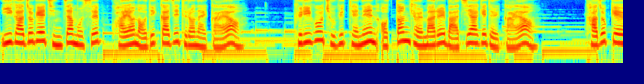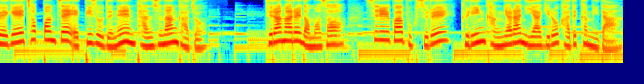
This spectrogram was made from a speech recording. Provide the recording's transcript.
이 가족의 진짜 모습 과연 어디까지 드러날까요? 그리고 조규태는 어떤 결말을 맞이하게 될까요? 가족 계획의 첫 번째 에피소드는 단순한 가족. 드라마를 넘어서 스릴과 복수를 그린 강렬한 이야기로 가득합니다.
